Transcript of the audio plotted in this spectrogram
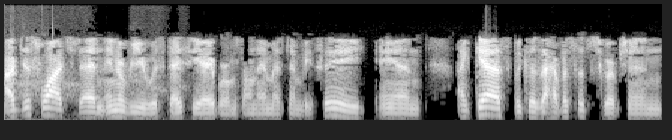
I just watched an interview with Stacey Abrams on MSNBC, and I guess because I have a subscription,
